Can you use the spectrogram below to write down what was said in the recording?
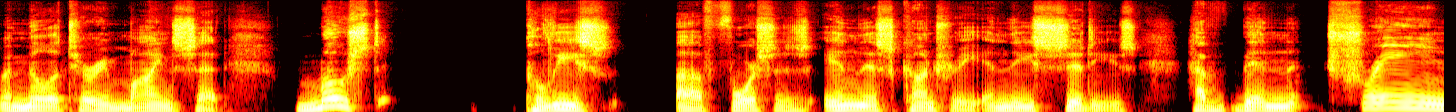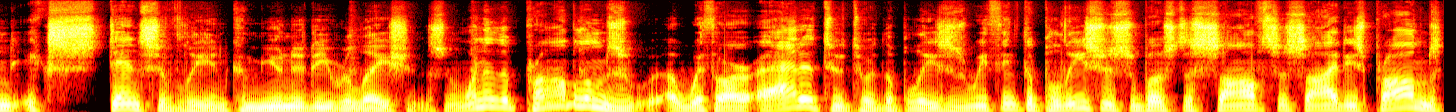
a military mindset. Most police uh, forces in this country, in these cities, have been trained extensively in community relations. And one of the problems with our attitude toward the police is we think the police are supposed to solve society's problems,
